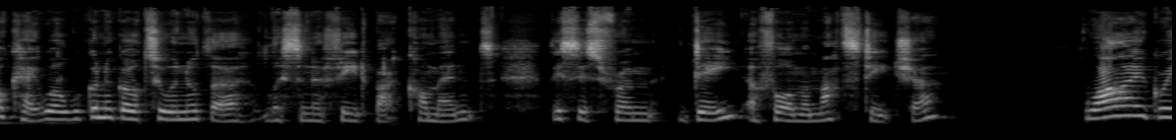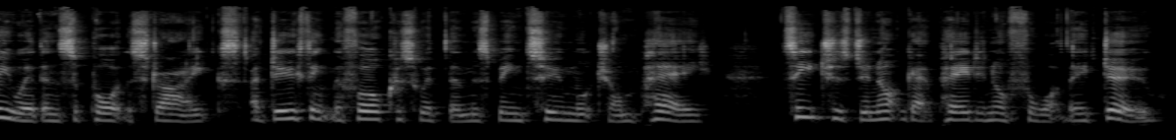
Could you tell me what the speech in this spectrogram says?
Okay, well, we're going to go to another listener feedback comment. This is from D, a former maths teacher. While I agree with and support the strikes, I do think the focus with them has been too much on pay. Teachers do not get paid enough for what they do,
